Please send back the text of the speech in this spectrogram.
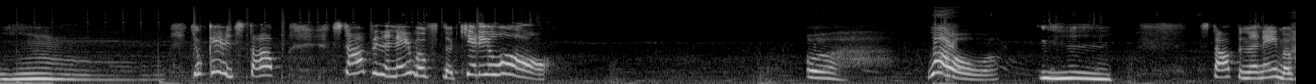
Yeah. You can't stop. Stop in the name of the kitty law. Ugh. Whoa! Mhm. Stop in the name of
